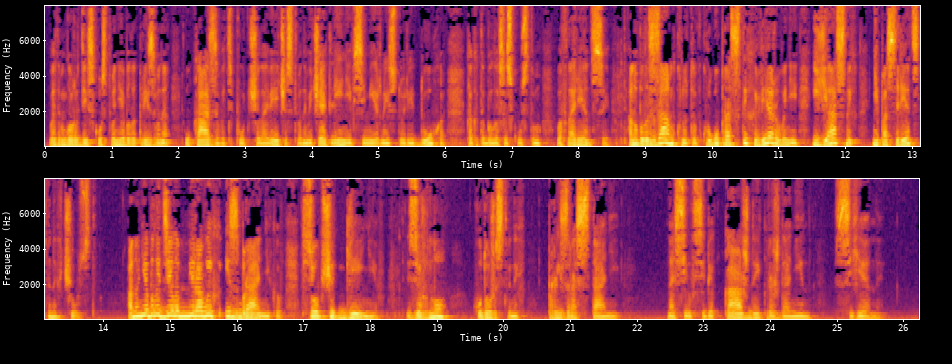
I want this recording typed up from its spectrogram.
В этом городе искусство не было призвано указывать путь человечества, намечать линии всемирной истории духа, как это было с искусством во Флоренции. Оно было замкнуто в кругу простых верований и ясных непосредственных чувств. Оно не было делом мировых избранников, всеобщих гениев. Зерно художественных произрастаний носил в себе каждый гражданин Сиены.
